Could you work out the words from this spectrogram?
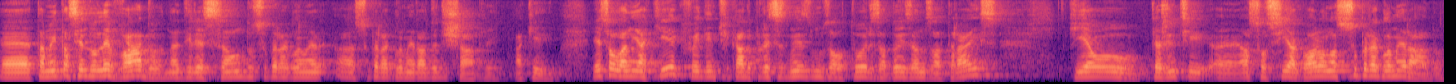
é, também está sendo levado na direção do superaglomerado, de Shapley. Aqui. Esse é o Laniakea, que foi identificado por esses mesmos autores há dois anos atrás, que é o que a gente é, associa agora ao nosso superaglomerado.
